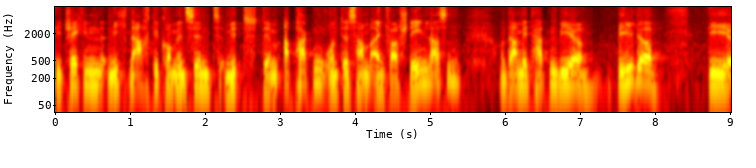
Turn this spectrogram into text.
die Tschechen nicht nachgekommen sind mit dem Abhacken und das haben einfach stehen lassen. Und damit hatten wir Bilder, die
